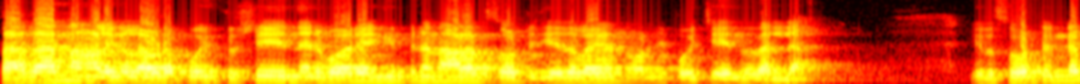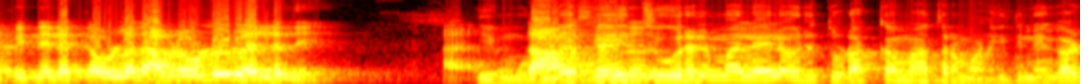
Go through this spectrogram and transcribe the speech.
സാധാരണ ആളുകൾ അവിടെ പോയി കൃഷി ചെയ്യുന്നതിന് പോലെ എങ്കിൽ പിന്നെ നാളെ റിസോർട്ട് ചെയ്തോളാന്ന് പറഞ്ഞ് പോയി ചെയ്യുന്നതല്ല. ഈ റിസോർട്ടിന്റെ പിന്നിലൊക്കെ ഉള്ളത് അവിടെ ഉള്ളവരും അല്ലെന്നേ. ഈ മുണ്ടക്കൈ താമസിക്കുന്നത് ചൂരൽമലയിലെ ഒരു തുടക്കം മാത്രമാണ്. ഇതിനേക്കാൾ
